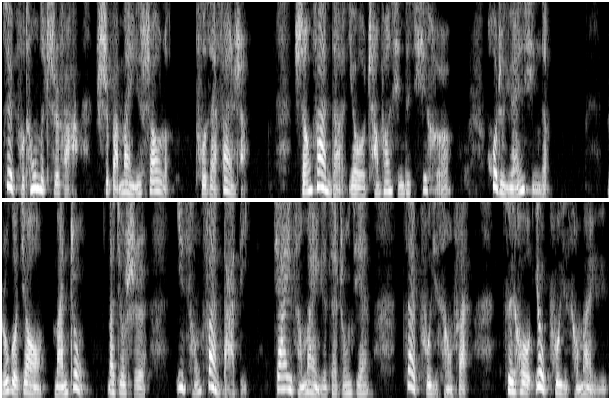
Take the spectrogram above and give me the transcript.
最普通的吃法是把鳗鱼烧了，铺在饭上。盛饭的有长方形的漆盒，或者圆形的。如果叫蛮重，那就是一层饭打底，加一层鳗鱼在中间，再铺一层饭，最后又铺一层鳗鱼。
